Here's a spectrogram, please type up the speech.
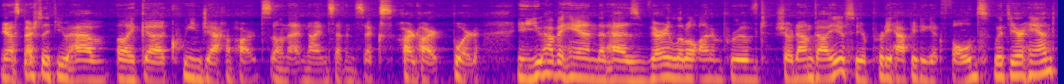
You know, especially if you have like a queen jack of hearts on that 976 hard heart board. You have a hand that has very little unimproved showdown value, so you're pretty happy to get folds with your hand,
